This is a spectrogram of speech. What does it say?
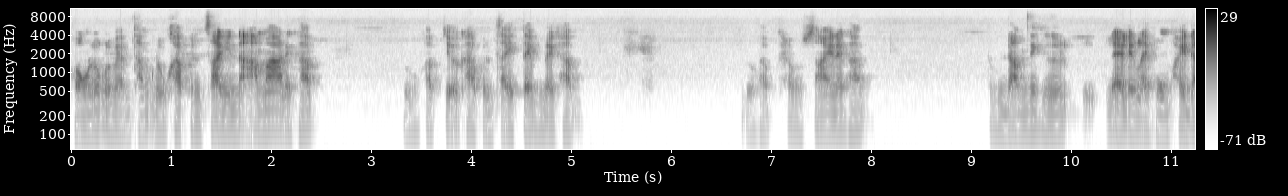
ของโลกระแบบทำดูครับเป็นไซส์นี่หนามากเลยครับ ดูครับเจอครับเป็นไซส์เต็มเลยครับ ดูครับแคลไซด์นะครับดำๆนี่คือแร่เหล็กไหลผงไผ่ด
